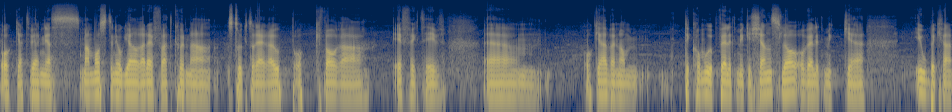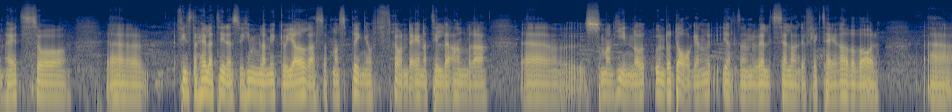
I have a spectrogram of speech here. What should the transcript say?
Och att vänjas, man måste nog göra det för att kunna strukturera upp och vara effektiv. Um, och även om det kommer upp väldigt mycket känslor och väldigt mycket obekvämhet så eh, finns det hela tiden så himla mycket att göra så att man springer från det ena till det andra. Eh, så man hinner under dagen egentligen väldigt sällan reflektera över vad eh,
